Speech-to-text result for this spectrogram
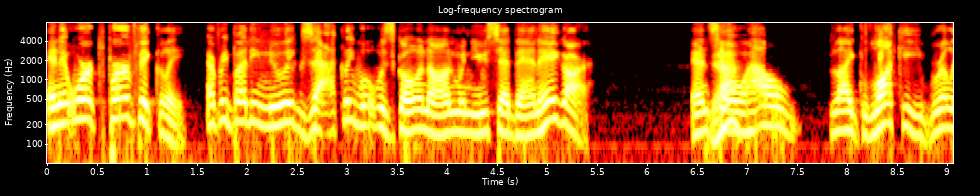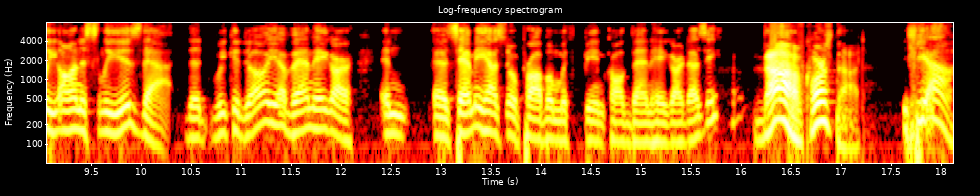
And it worked perfectly. Everybody knew exactly what was going on when you said Van Hagar. And so how like lucky really honestly is that that we could oh yeah Van Hagar and uh, Sammy has no problem with being called Van Hagar does he? Nah, of course not. Yeah.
